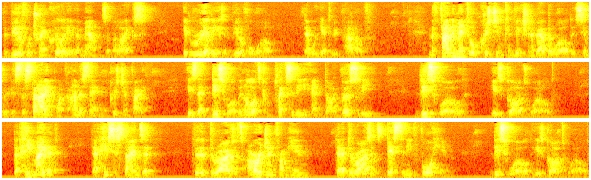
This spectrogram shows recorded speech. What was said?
the beautiful tranquility of the mountains and the lakes. It really is a beautiful world that we get to be part of. And the fundamental Christian conviction about the world is simply this the starting point for understanding the Christian faith is that this world, in all its complexity and diversity, this world is God's world. That He made it, that He sustains it, that it derives its origin from Him, that it derives its destiny for Him. This world is God's world.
